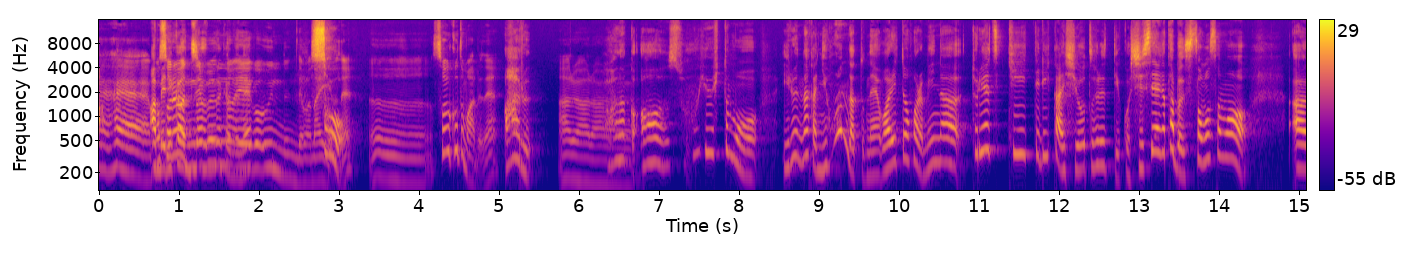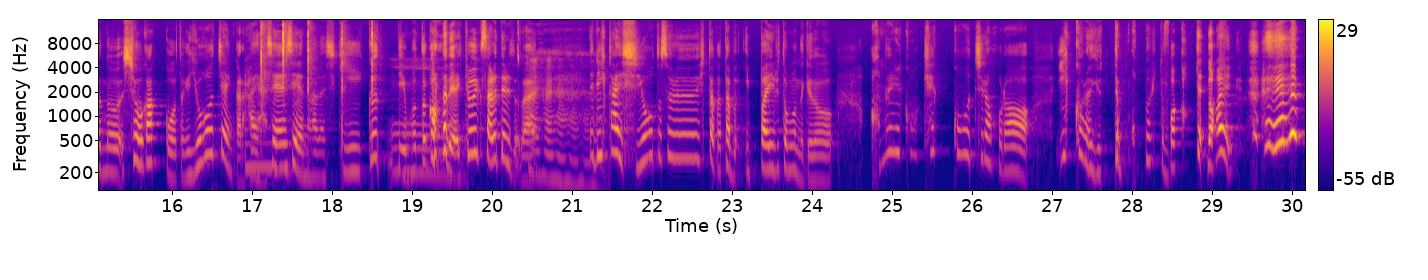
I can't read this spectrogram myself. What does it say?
アメリカの自分の英語云々ではないよね。うん。そういうこともあるね。ある。あるあるあるあなんかあーそういう人もいる。なんか日本だとね割とほらみんなとりあえず聞いて理解しようとするっていうこう姿勢が多分そもそもあの小学校とか幼稚園から、はい先生の話聞くっていうところで教育されてるじゃない、理解しようとする人が多分いっぱいいると思うんだけどアメリカは結構ちらほらいくら言ってもこの人分かってない。えー、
